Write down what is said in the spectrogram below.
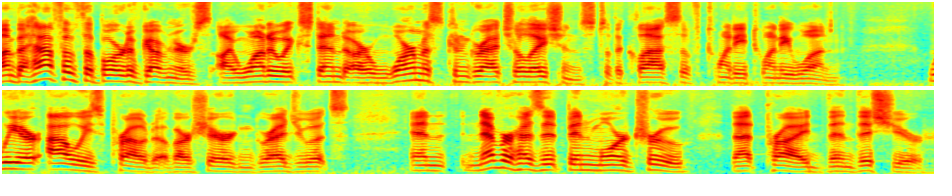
On behalf of the Board of Governors, I want to extend our warmest congratulations to the class of 2021. We are always proud of our Sheridan graduates, and never has it been more true, that pride, than this year.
